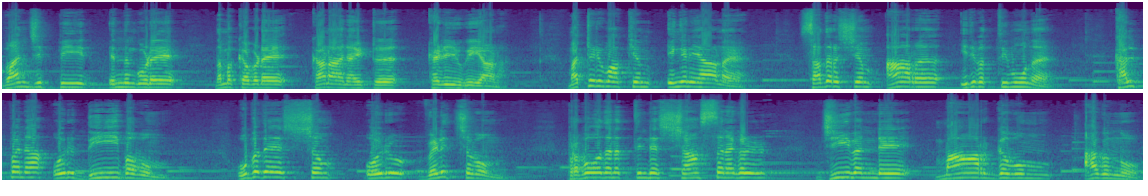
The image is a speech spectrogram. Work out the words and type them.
വാഞ്ചിപ്പീൻ എന്നും കൂടെ നമുക്കവിടെ കാണാനായിട്ട് കഴിയുകയാണ്. മറ്റൊരു വാക്യം ഇങ്ങനെയാണ്. സദൃശ്യം ആറ് ഇരുപത്തിമൂന്ന്. കൽപ്പന ഒരു ദീപവും ഉപദേശം ഒരു വെളിച്ചവും പ്രബോധനത്തിന്റെ ശാസനകൾ ജീവന്റെ മാർഗവും ആകുന്നു.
